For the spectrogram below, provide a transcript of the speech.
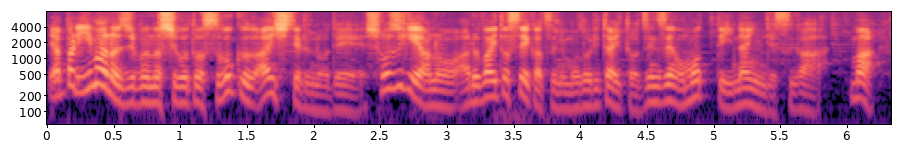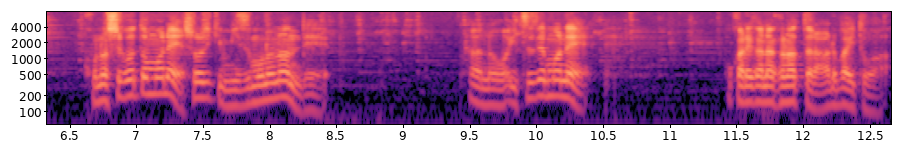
やっぱり今の自分の仕事をすごく愛してるので正直あのアルバイト生活に戻りたいとは全然思っていないんですがまあこの仕事もね正直水物なんであのいつでもねお金がなくなったらアルバイトは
